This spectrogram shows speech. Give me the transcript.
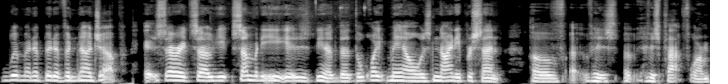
women a bit of a nudge up, it's all right. So you, somebody is, you know, the, the white male is 90% of, of his, of his platform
